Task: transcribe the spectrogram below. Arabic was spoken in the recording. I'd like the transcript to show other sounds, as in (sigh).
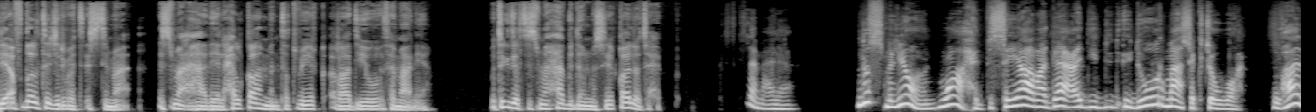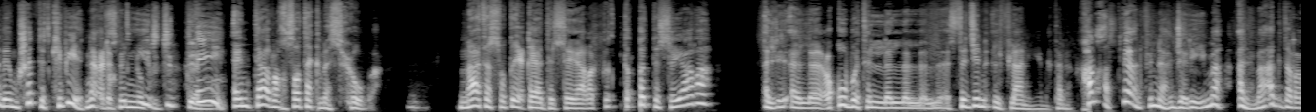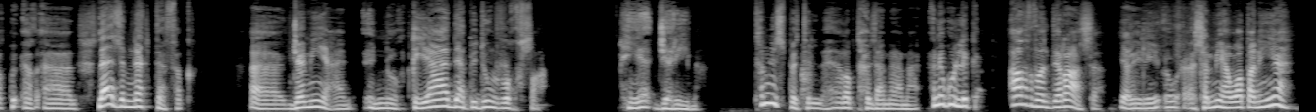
لأفضل تجربة استماع. اسمع هذه الحلقة من تطبيق راديو ثمانية. وتقدر تسمعها بدون موسيقى لو تحب. تكلم على نص مليون واحد في السيارة قاعد يد- يدور ماسك جوال. وهذا مشتت كبير. نعرف إنه كثير جدا. اي أنت رخصتك مسحوبة. ما تستطيع قيادة السيارة. قدت السيارة ال- السجن الفلانية مثلا. خلاص تعرف إنها جريمة. أنا ما أقدر أق- آه، لازم نتفق. جميعا إنه القياده بدون رخصة هي جريمة. كم نسبة ال- ربط حزام الامان؟ أنا أقول لك أفضل دراسة يعني اللي أسميها وطنية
